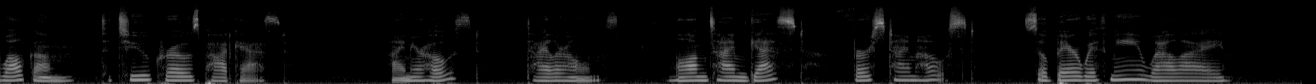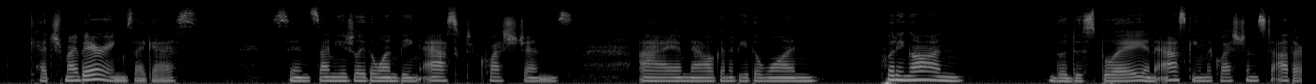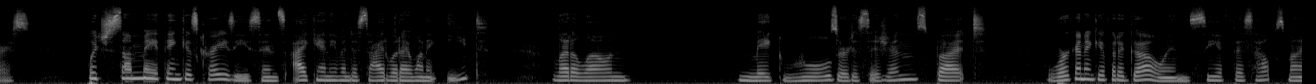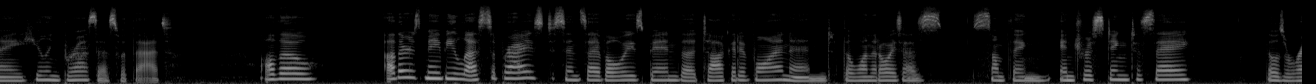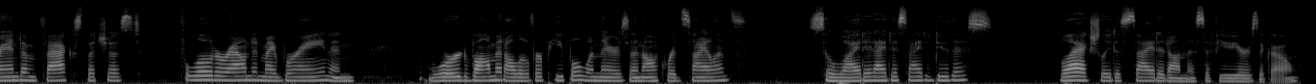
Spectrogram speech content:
Welcome to Two Crows Podcast. I'm your host, Tylar Holmes, longtime guest, first time host. So bear with me while I catch my bearings, I guess. Since I'm usually the one being asked questions, I am now going to be the one putting on the display and asking the questions to others, which some may think is crazy since I can't even decide what I want to eat, let alone make rules or decisions, but we're going to give it a go and see if this helps my healing process with that. Although others may be less surprised since I've always been the talkative one and the one that always has something interesting to say. Those random facts that just float around in my brain and word vomit all over people when there's an awkward silence. So, why did I decide to do this? Well, I actually decided on this a few years ago.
